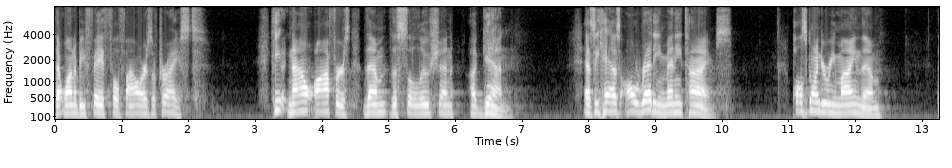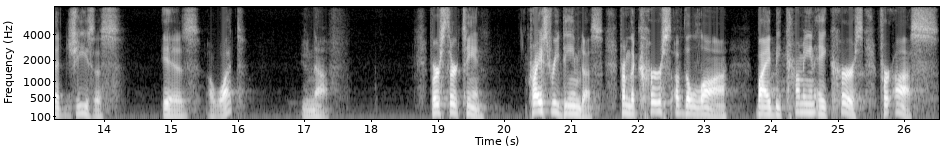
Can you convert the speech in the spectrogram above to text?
that want to be faithful followers of Christ. He now offers them the solution again, as he has already many times. Paul's going to remind them that Jesus is a what? Enough. Verse 13 Christ redeemed us from the curse of the law by becoming a curse for us.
